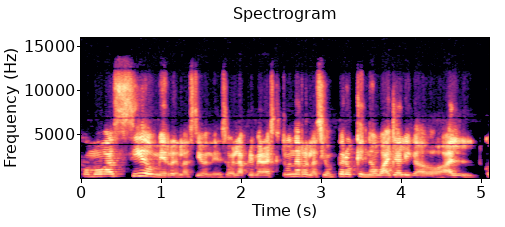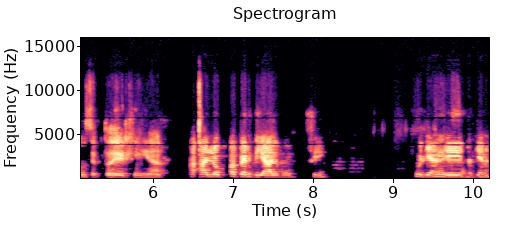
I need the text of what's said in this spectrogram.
cómo han sido mis relaciones o la primera vez que tuve una relación, pero que no vaya ligado al concepto de virginidad. A, lo, a perdí algo, sí. Juliana, eh, Tatiana.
